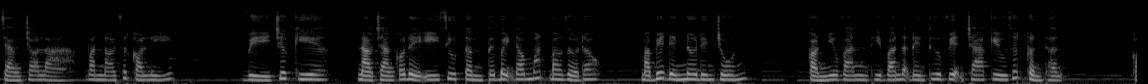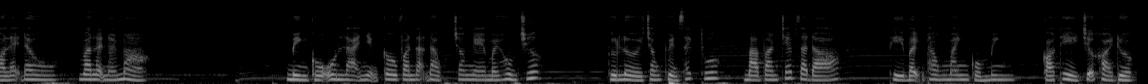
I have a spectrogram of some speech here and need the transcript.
chàng cho là Văn nói rất có lý. Vì trước kia, nào chàng có để ý siêu tầm tới bệnh đau mắt bao giờ đâu, mà biết đến nơi đến chốn. Còn như Văn thì Văn đã đến thư viện tra cứu rất cẩn thận. Có lẽ đâu, Văn lại nói mò Mình cố ôn lại những câu Văn đã đọc cho nghe mấy hôm trước. Cứ lời trong quyển sách thuốc mà Văn chép ra đó, Thì bệnh thong manh của mình có thể chữa khỏi được.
